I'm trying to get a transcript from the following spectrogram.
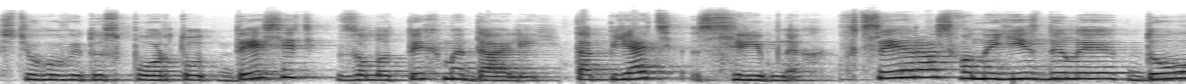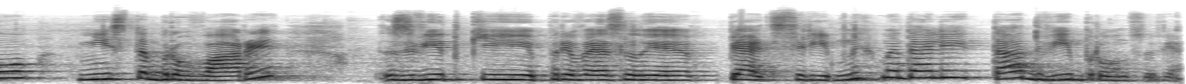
з цього виду спорту 10 золотих медалей та 5 срібних. В цей раз вони їздили до міста Бровари, звідки привезли 5 срібних медалей та 2 бронзові.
